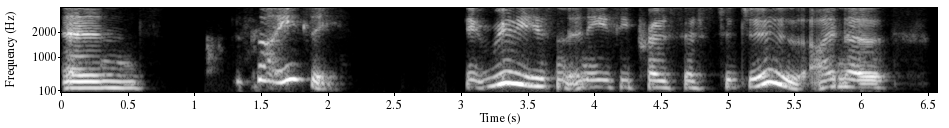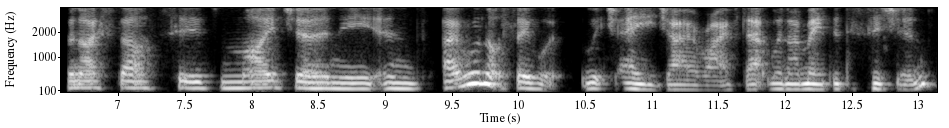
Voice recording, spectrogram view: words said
and it's not easy it really isn't an easy process to do. I know when I started my journey, and I will not say what, which age I arrived at when I made the decision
